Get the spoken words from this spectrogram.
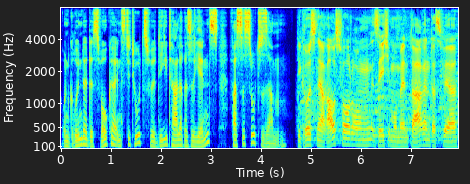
und Gründer des Voker Instituts für digitale Resilienz, fasst es so zusammen. Die größten Herausforderungen sehe ich im Moment darin, dass wir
